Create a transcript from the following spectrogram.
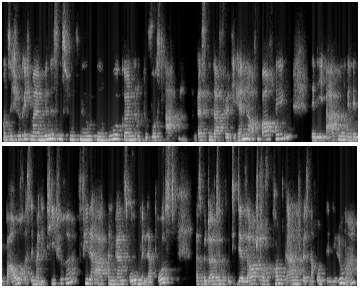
und sich wirklich mal mindestens fünf Minuten Ruhe gönnen und bewusst atmen. Am besten dafür die Hände auf den Bauch legen, denn die Atmung in den Bauch ist immer die tiefere. Viele atmen ganz oben in der Brust, was bedeutet, der Sauerstoff kommt gar nicht bis nach unten in die Lunge.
